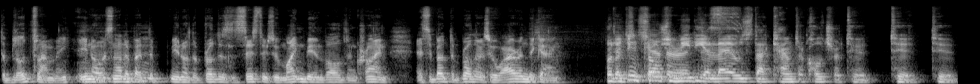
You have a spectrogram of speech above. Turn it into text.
the blood family. You know, it's not about the you know the brothers and sisters who mightn't be involved in crime. It's about the brothers who are in the gang. But I think social media allows that counterculture to to to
